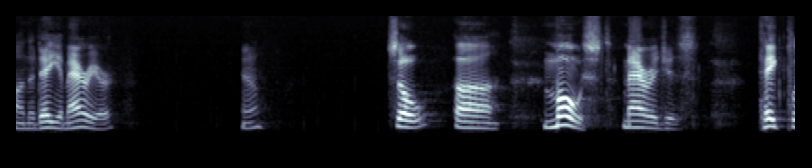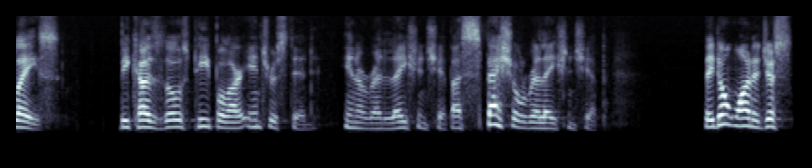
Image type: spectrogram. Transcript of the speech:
on the day you marry her. You know? So, uh, most marriages take place because those people are interested in a relationship, a special relationship. They don't want to just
